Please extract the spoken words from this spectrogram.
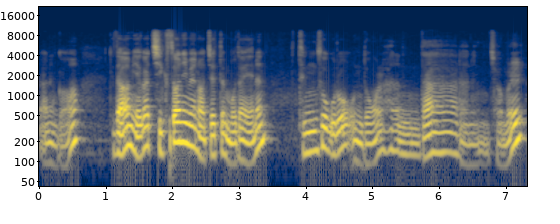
라는 거. 그 다음 얘가 직선이면 어쨌든 뭐다 얘는 등속으로 운동을 한다라는 점을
